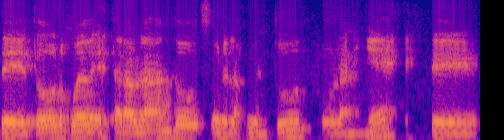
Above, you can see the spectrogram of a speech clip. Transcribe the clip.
de todos los jueves estar hablando sobre la juventud o la niñez. Este,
